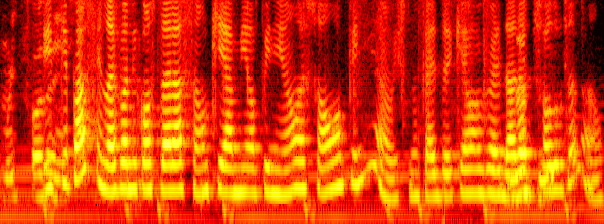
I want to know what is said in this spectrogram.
Muito foda. E isso. tipo assim, levando em consideração que a minha opinião é só uma opinião. Isso não quer dizer que é uma verdade não, absoluta, não.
